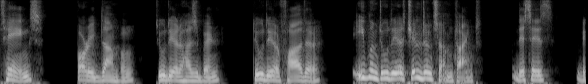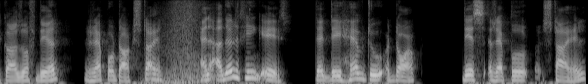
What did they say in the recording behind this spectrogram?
things for example, to their husband, to their father, even to their children sometimes. This is because of their rapport talk style. And other thing is that they have to adopt this rapport style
